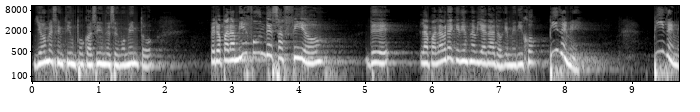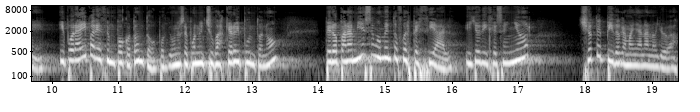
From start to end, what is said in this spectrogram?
Yo me sentí un poco así en ese momento. Pero para mí fue un desafío de la palabra que Dios me había dado, que me dijo, pídeme, pídeme. Y por ahí parece un poco tonto, porque uno se pone un chubasquero y punto, ¿no? Pero para mí ese momento fue especial. Y yo dije, Señor, yo te pido que mañana no llueva.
